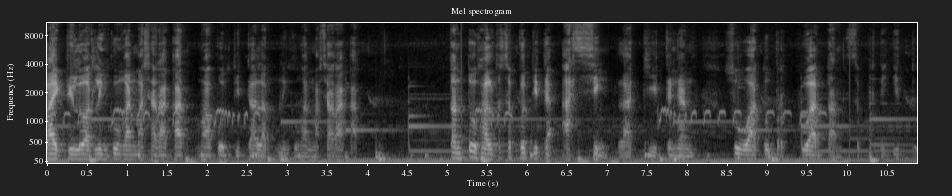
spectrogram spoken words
baik di luar lingkungan masyarakat maupun di dalam lingkungan masyarakat. Tentu hal tersebut tidak asing lagi dengan suatu perbuatan seperti itu.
